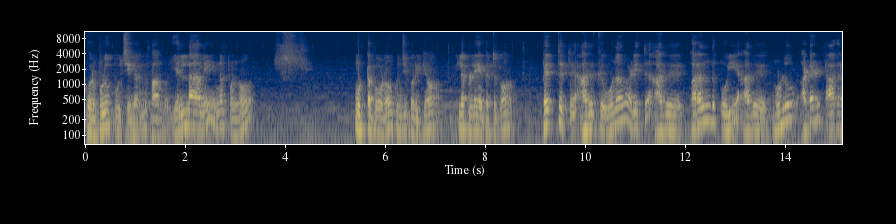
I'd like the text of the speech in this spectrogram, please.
ஒரு புழு பூச்சியிலிருந்து பாம்பு எல்லாமே என்ன பண்ணும்? முட்டை போடும் குஞ்சு பொரிக்கும் இல்லை பிள்ளையை பெற்றுக்கும் பெற்றுட்டு அதுக்கு உணவு அளித்து அது பறந்து போய் அது முழு அடல்ட் ஆகிற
